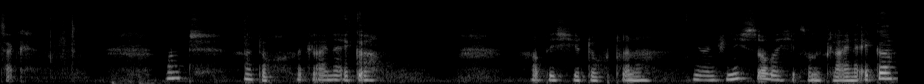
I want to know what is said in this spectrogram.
zack. Und ja, doch, eine kleine Ecke habe ich hier doch drin. Hier eigentlich nicht so, aber hier so eine kleine Ecke.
